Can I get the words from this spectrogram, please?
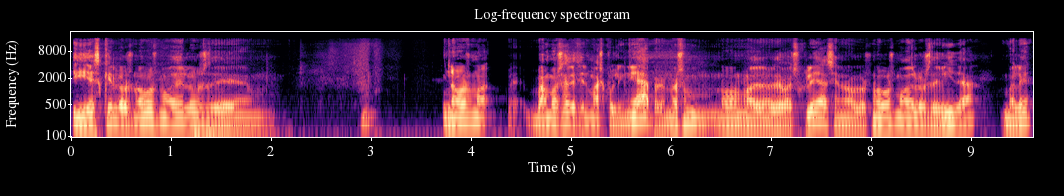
Y es que los nuevos modelos de. Nuevos, mo- vamos a decir masculinidad, pero no son nuevos modelos de masculinidad, sino los nuevos modelos de vida, ¿vale?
